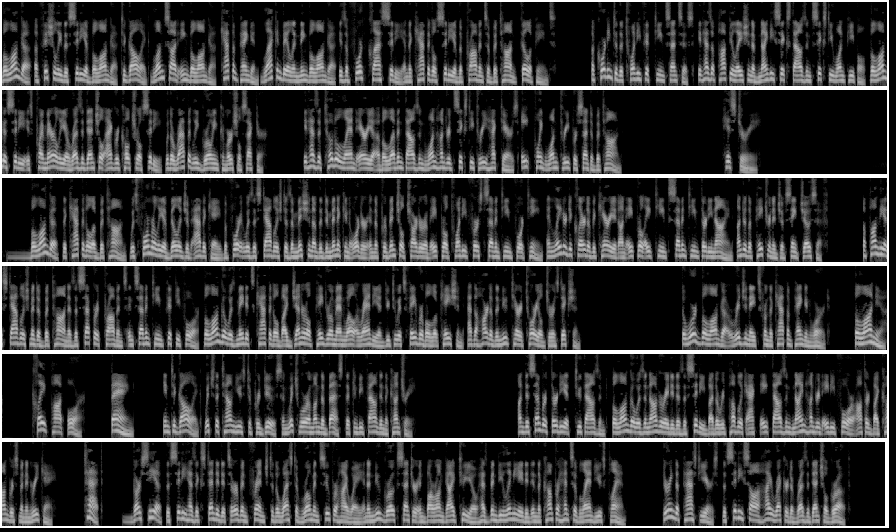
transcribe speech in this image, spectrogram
Balanga, officially the city of Balanga Tagalog, Lungsod ng Balanga, Kapampangan, Lacanbayan ng Balanga, is a fourth-class city and the capital city of the province of Bataan, Philippines. According to the 2015 census, it has a population of 96,061 people. Balanga City is primarily a residential agricultural city, with a rapidly growing commercial sector. It has a total land area of 11,163 hectares 8.13% of Bataan. History Balanga, the capital of Bataan, was formerly a village of Abucay before it was established as a mission of the Dominican Order in the provincial charter of April 21, 1714, and later declared a vicariate on April 18, 1739, under the patronage of Saint Joseph. Upon the establishment of Bataan as a separate province in 1754, Balanga was made its capital by General Pedro Manuel Arandia due to its favorable location, at the heart of the new territorial jurisdiction. The word Balanga originates from the Kapampangan word, Balanya, clay pot, or bang, in Tagalog, which the town used to produce and which were among the best that can be found in the country. On December 30, 2000, Balanga was inaugurated as a city by the Republic Act 8984 authored by Congressman Enrique Tet. Garcia. The city has extended its urban fringe to the west of Roman Superhighway and a new growth center in Barangay Tuyo has been delineated in the Comprehensive Land Use Plan. During the past years, the city saw a high record of residential growth.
